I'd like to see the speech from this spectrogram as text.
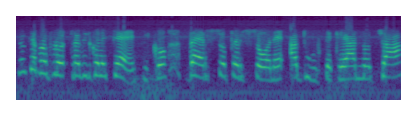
non sia proprio tra virgolette etico verso persone adulte che hanno già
